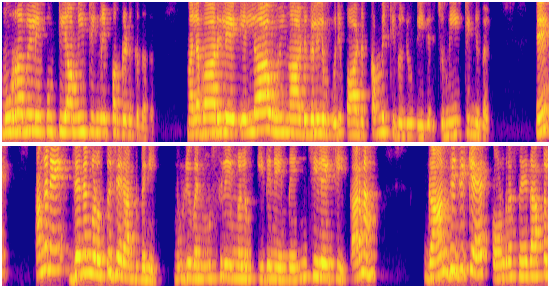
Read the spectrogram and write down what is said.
മുറവിളി കൂട്ടി ആ മീറ്റിംഗിൽ പങ്കെടുക്കുന്നത്. മലബാറിലെ എല്ലാ ഉൾനാടുകളിലും ഒരുപാട് കമ്മിറ്റികൾ രൂപീകരിച്ചു മീറ്റിങ്ങുകൾ ഏ? അങ്ങനെ ജനങ്ങൾ ഒത്തുചേരാൻ തുടങ്ങി. മുഴുവൻ മുസ്ലിങ്ങളും ഇതിനെ നെഞ്ചിലേറ്റി. കാരണം ഗാന്ധിജിക്ക് കോൺഗ്രസ് നേതാക്കൾ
